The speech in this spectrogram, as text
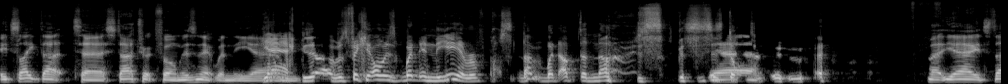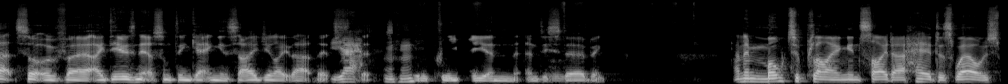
It's like that uh, Star Trek film, isn't it? When the um, yeah, I was thinking, oh, it went in the ear. Of course, no, it went up the nose because this is Doctor Who. But yeah, it's that sort of uh, idea, isn't it, of something getting inside you like that? That's, Yeah. that's Mhm. really creepy and, and disturbing. and then multiplying inside her head as well, as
